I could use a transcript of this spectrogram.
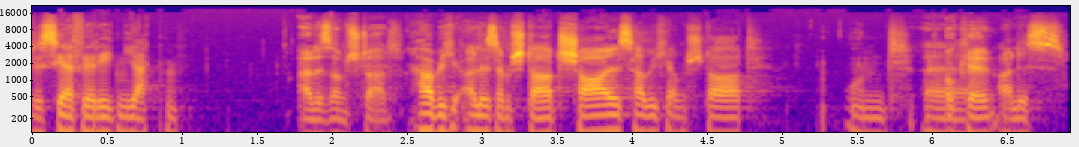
Reserveregenjacken, Alles am Start. habe ich alles am Start, Schals habe ich am Start und äh, Okay. alles,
